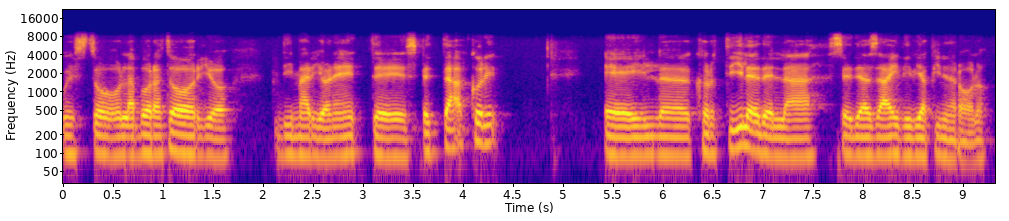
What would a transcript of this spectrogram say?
questo laboratorio di marionette e spettacoli è il cortile della sede ASAI di via Pinerolo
